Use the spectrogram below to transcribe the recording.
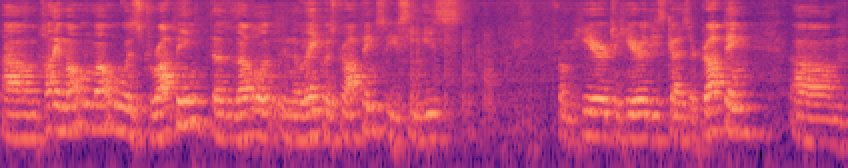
Um, Halemaumau was dropping, the level in the lake was dropping, so you see these from here to here, these guys are dropping. Um,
